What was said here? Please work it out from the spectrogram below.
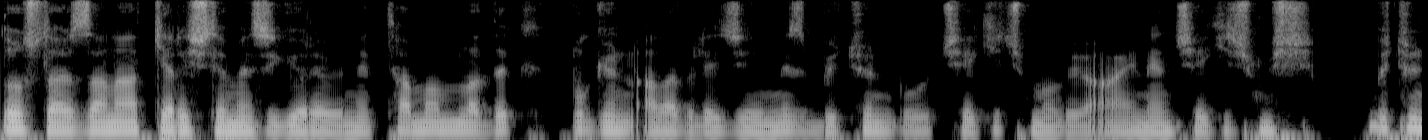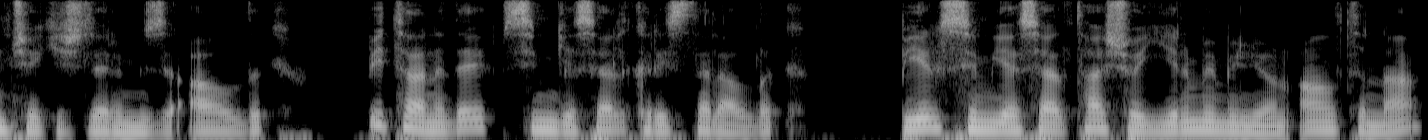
Dostlar zanaatkar işlemesi görevini tamamladık. Bugün alabileceğimiz bütün bu çekiç mi oluyor? Aynen çekiçmiş. Bütün çekiçlerimizi aldık. Bir tane de simgesel kristal aldık bir simgesel taş ve 20 milyon altına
